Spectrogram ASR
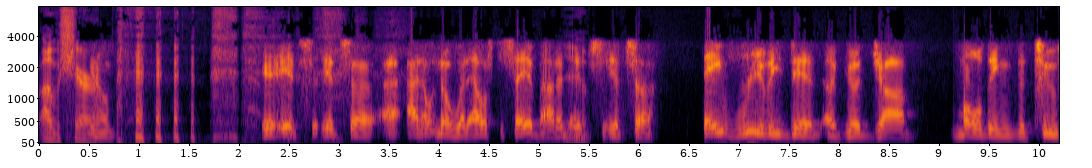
Oh, sure. You know, it, it's it's uh, I don't know what else to say about it. It's it's uh, they really did a good job molding the two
